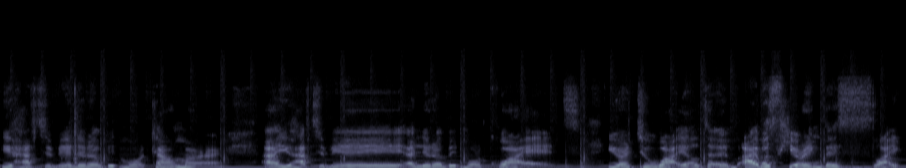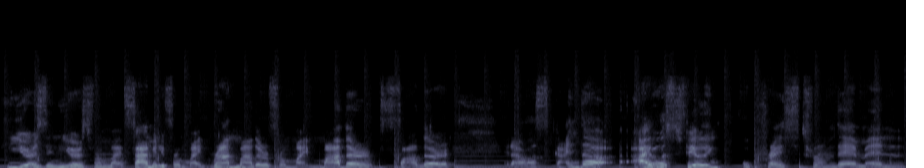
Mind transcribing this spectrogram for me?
you have to be a little bit more calmer. Uh, you have to be a little bit more quiet you're too wild. Um, I was hearing this like years and years from my family, from my grandmother, from my mother, father. And I was kind of, I was feeling oppressed from them. And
